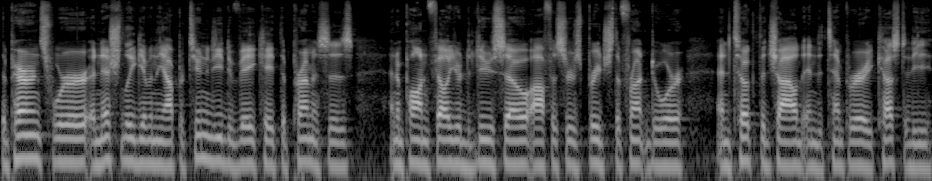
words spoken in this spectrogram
The parents were initially given the opportunity to vacate the premises, and upon failure to do so, officers breached the front door and took the child into temporary custody,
